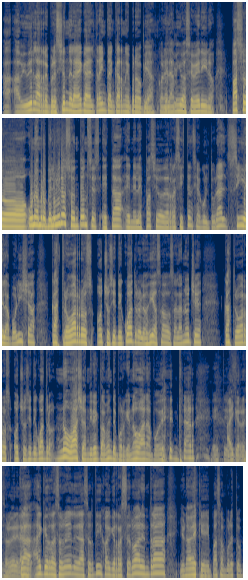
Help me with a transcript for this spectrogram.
a, a vivir la represión de la década del 30 en carne propia, con el amigo Severino. Paso, un hombre peligroso entonces está en el espacio de resistencia cultural, sigue la polilla, Castro Barros 874 los días sábados a la noche. Castro Barros 874, no vayan directamente porque no van a poder entrar. Este, Hay que resolver el Claro, acertijo. hay que resolver el acertijo, hay que reservar entrada y una vez que pasan por estos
